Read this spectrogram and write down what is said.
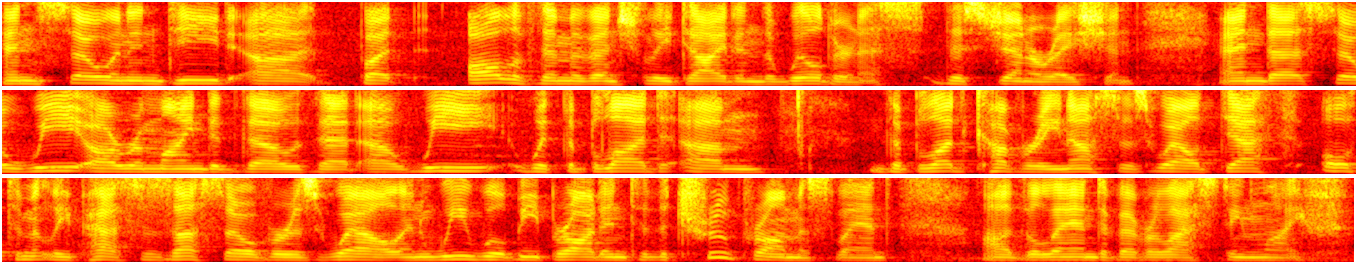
And so, and indeed, uh, but all of them eventually died in the wilderness, this generation. And uh, so we are reminded, though, that uh, we, with the blood, um, the blood covering us as well, death ultimately passes us over as well, and we will be brought into the true promised land, uh, the land of everlasting life.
